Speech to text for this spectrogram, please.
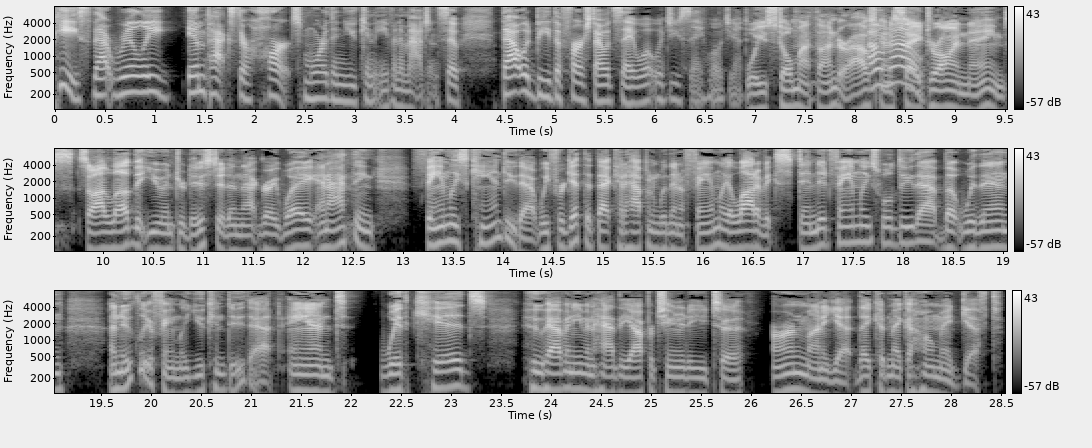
piece that really impacts their hearts more than you can even imagine. So that would be the first I would say. What would you say? What would you have to Well, you stole my thunder. I was Oh, going to no. say drawing names. So I love that you introduced it in that great way. And I think families can do that. We forget that that could happen within a family. A lot of extended families will do that, but within a nuclear family, you can do that. And with kids who haven't even had the opportunity to earn money yet, they could make a homemade gift.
